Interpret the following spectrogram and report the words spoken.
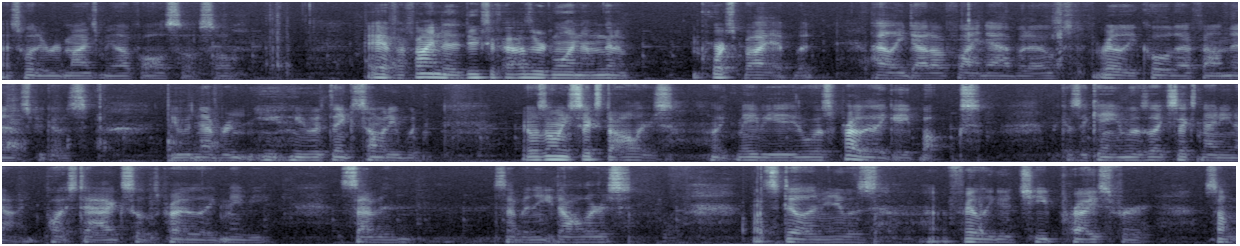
That's what it reminds me of also. So, hey, if I find the Dukes of Hazzard one, I'm gonna, of course, buy it. But highly doubt I'll find that. But it was really cool that I found this because you would never, you, you would think somebody would. It was only six dollars. Like maybe it was probably like eight bucks because it came. It was like six ninety nine plus tax, so it was probably like maybe seven, seven, eight dollars. But still, I mean, it was a fairly good cheap price for something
